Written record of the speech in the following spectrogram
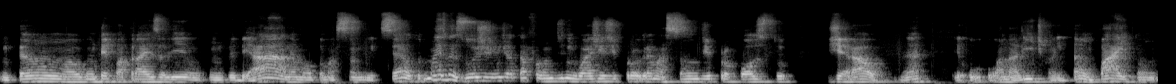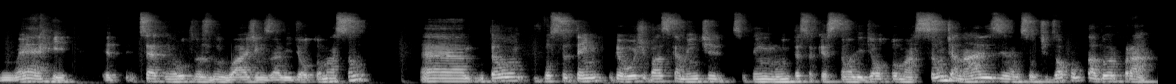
Então, algum tempo atrás ali um VBA, né, uma automação em Excel, tudo mais, mas hoje a gente já está falando de linguagens de programação de propósito geral, né? O, o analítico, então, Python, um R, etc., em outras linguagens ali de automação, É, então, você tem, porque hoje, basicamente, você tem muito essa questão ali de automação de análise, né? você utilizar o computador para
